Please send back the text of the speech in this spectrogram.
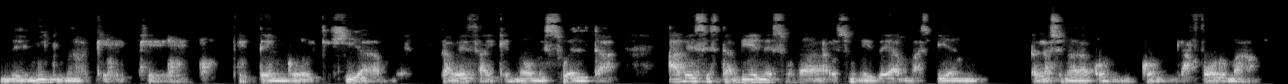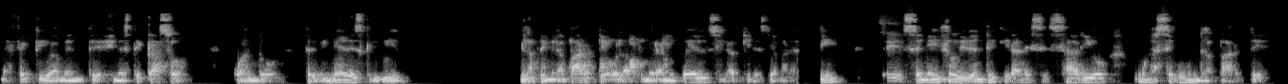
enigma que, que, tengo y que gira mi cabeza y que no me suelta. A veces también es una, es una idea más bien relacionada con, con la forma, efectivamente. En este caso, cuando terminé de escribir la primera parte o la primera nivel, si la quieres llamar así, se me hizo evidente que era necesario una segunda parte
